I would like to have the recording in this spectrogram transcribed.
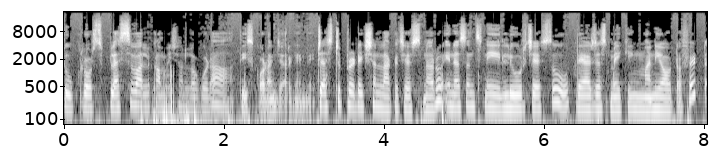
టూ క్రోర్స్ ప్లస్ వాళ్ళు కమిషన్లో కూడా తీసుకోవడం జరిగింది. జస్ట్ ప్రొడిక్షన్ లాగా చేస్తున్నారు. ఇన్నసెన్స్ని చేస్తూ they are just making money out of it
